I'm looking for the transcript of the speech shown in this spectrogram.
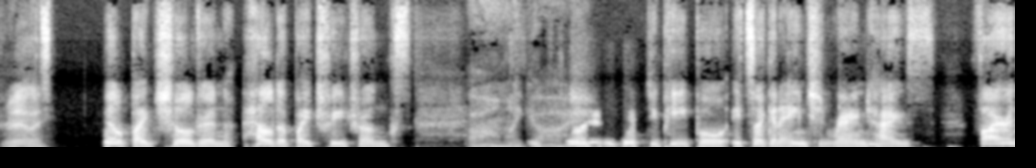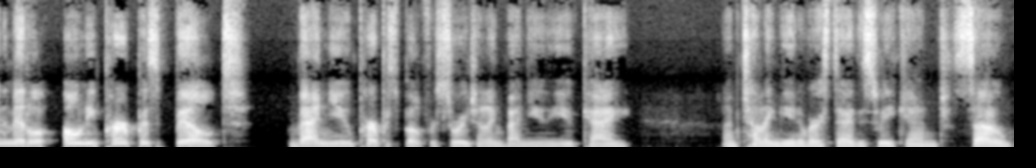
really. Built by children, held up by tree trunks. Oh my god! 250 people. It's like an ancient roundhouse. Fire in the middle, only purpose built venue, purpose built for storytelling venue in the UK. I'm telling Universe there this weekend. So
